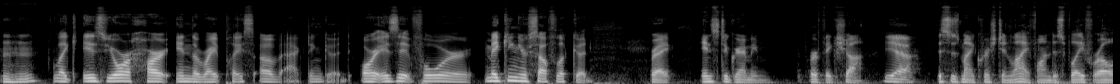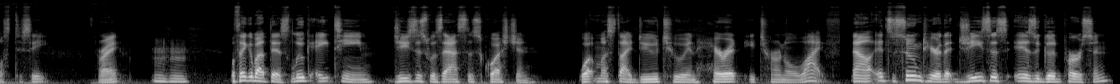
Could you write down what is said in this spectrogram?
Mm-hmm. Like, is your heart in the right place of acting good, or is it for making yourself look good? Right. Instagramming the perfect shot. Yeah. This is my Christian life on display for all to see. Right. Mm-hmm. Well, think about this. Luke 18. Jesus was asked this question what must I do to inherit eternal life? Now, it's assumed here that Jesus is a good person.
